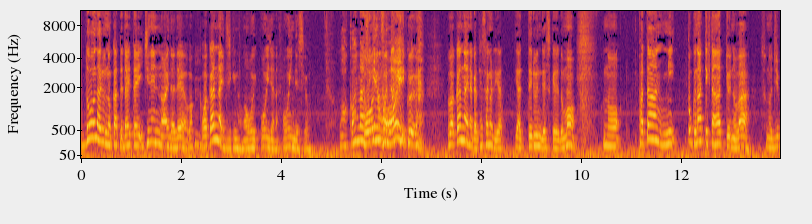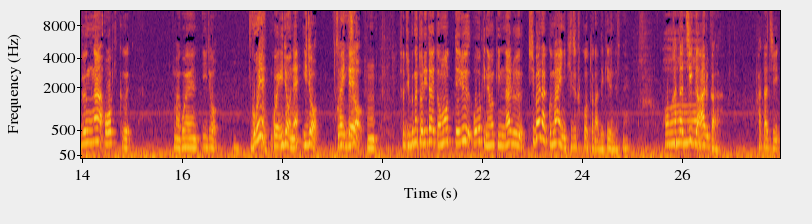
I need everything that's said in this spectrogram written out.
どうなるのかって大体1年の間でわ、うん、分かんない時期の方が多い多いじゃない多いんですよ。分かんない時期の方が多い。どういうふうになっていく分かんない中で手探りでややってるんですけれどもこのパターンにっぽくなってきたなっていうのはその自分が大きく、まあ、5円以上。5円 ?5 円以上ね。以上。最低。うんそう自分が取りたいと思っている大きな動きになるしばらく前に気づくことができるんですね。形があるから。形。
